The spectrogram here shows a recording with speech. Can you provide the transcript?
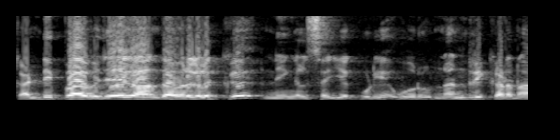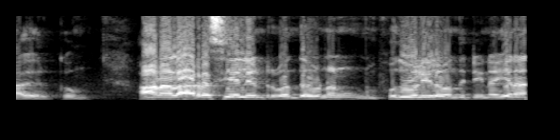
கண்டிப்பாக விஜயகாந்த் அவர்களுக்கு நீங்கள் செய்யக்கூடிய ஒரு நன்றி கடனாக இருக்கும். ஆனால் அரசியல் என்று வந்தவுடன் பொது வழியில் வந்துட்டீங்கன்னா ஏன்னா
